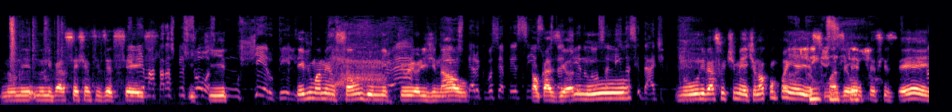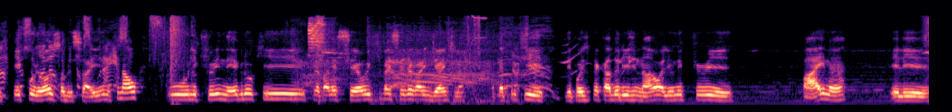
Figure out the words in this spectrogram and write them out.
no, no universo Ele 616 ia matar as pessoas que com o cheiro dele. teve uma menção do Nick Fury Eu original caucasiano no- no universo Ultimate. Eu não acompanhei isso, sim, mas eu pesquisei, Ah, fiquei curioso sobre então isso aí. No essa. final, o Nick Fury negro que prevaleceu e que vai ser de agora em diante, né? Até porque depois do pecado original ali, o Nick Fury pai, né? Ele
